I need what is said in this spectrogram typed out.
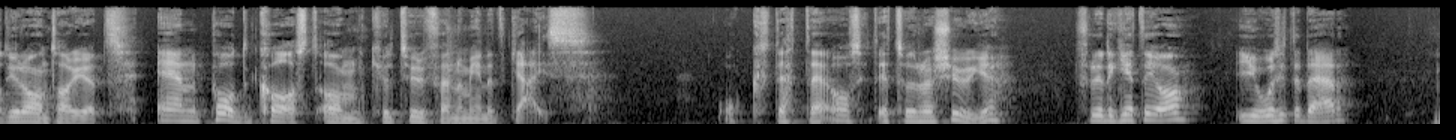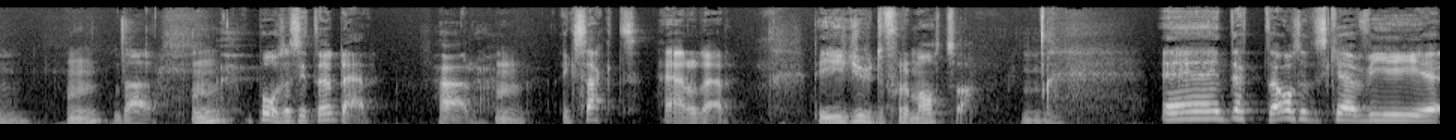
Radio Rantorget, en podcast om kulturfenomenet Guys. Och detta är avsnitt 120. Fredrik heter jag, Joel sitter där. Mm. Mm. Där. Mm. Påse sitter där. Här. Mm. Exakt, här och där. Det är ju ljudformat va. Mm. Eh, detta avsnitt ska vi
